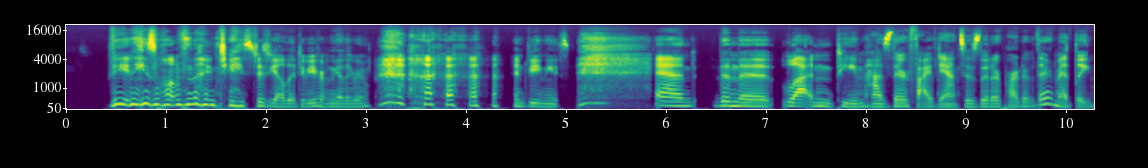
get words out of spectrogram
Viennese waltz. Chase just yelled it to me from the other room. and Viennese. And then the Latin team has their five dances that are part of their medley.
